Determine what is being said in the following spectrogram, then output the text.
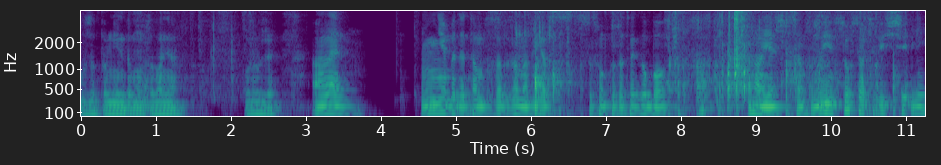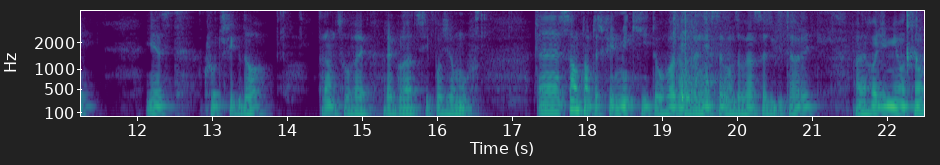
uzupełnienia, do montowania róży. Ale nie będę tam za dużo nawijał w stosunku do tego, bo aha, jeszcze są no instrukcja oczywiście i jest kluczyk do trancówek regulacji poziomów. E, są tam też filmiki, to uważam, że nie chcę Wam zawracać gitary, ale chodzi mi o to,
